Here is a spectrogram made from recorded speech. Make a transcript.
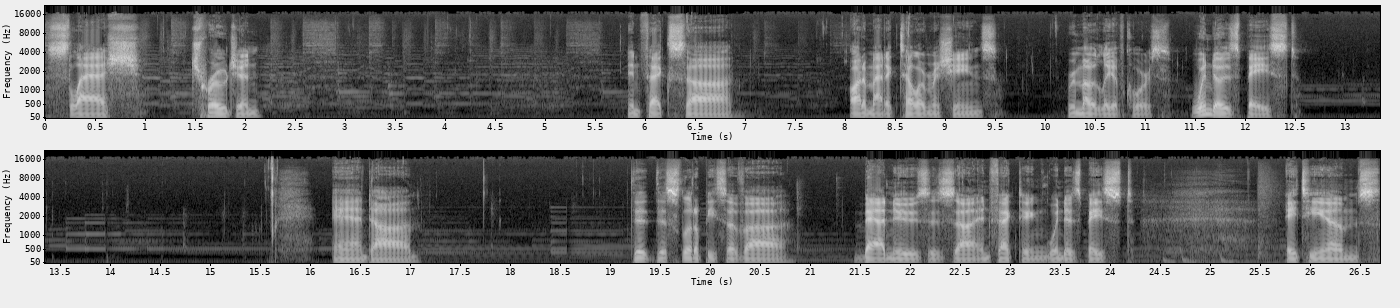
slash Trojan infects uh, automatic teller machines remotely, of course, Windows based. And uh, th- this little piece of uh, bad news is uh, infecting Windows based ATMs,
